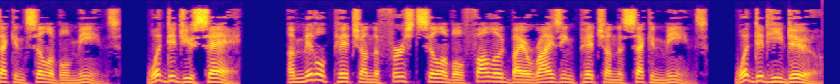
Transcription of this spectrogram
second syllable means, "'What did you say?' A middle pitch on the first syllable followed by a rising pitch on the second means, "'What did he do?'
